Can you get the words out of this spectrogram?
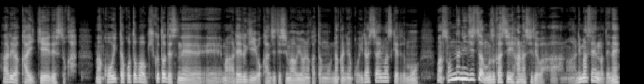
あるいは会計ですとか、まあ、こういった言葉を聞くとですね、えー、まあ、アレルギーを感じてしまうような方も中にはこういらっしゃいますけれども、まあ、そんなに実は難しい話ではあのありませんのでね、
